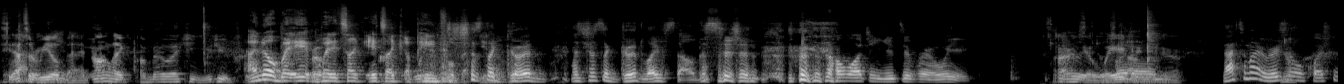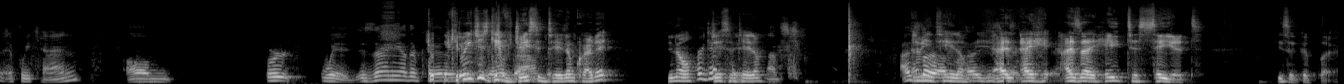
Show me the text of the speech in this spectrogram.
See, that's a real Lamborghini. bet. Not like I'm not watching YouTube. For I know, but it, Bro. but it's like it's like a painful It's just you a know? good. It's just a good lifestyle decision. not watching YouTube for a week. It's not really a But, um. Back to my original question, if we can, um, or wait, is there any other player? Can, can we just give Jason Browns- Tatum credit? You know, Forget Jason Tatum. No, I'm just kidding. I just mean thought- Tatum. As I he's ha- good. as I hate to say it, he's a good player.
